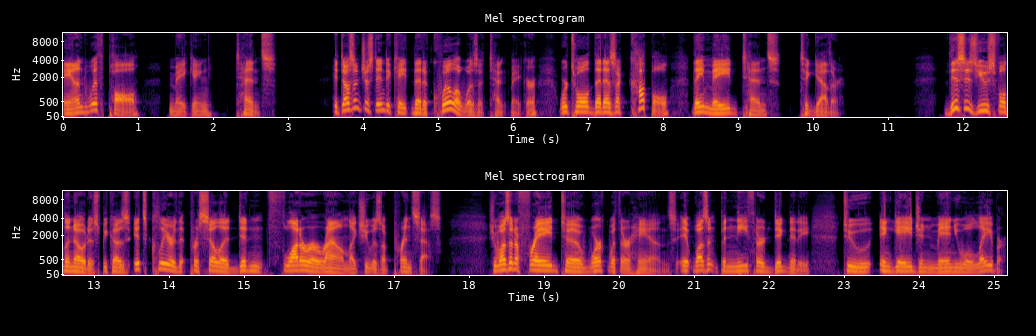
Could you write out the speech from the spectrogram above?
and with Paul making tents. It doesn't just indicate that Aquila was a tent maker. We're told that as a couple, they made tents together. This is useful to notice because it's clear that Priscilla didn't flutter around like she was a princess. She wasn't afraid to work with her hands. It wasn't beneath her dignity to engage in manual labor.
